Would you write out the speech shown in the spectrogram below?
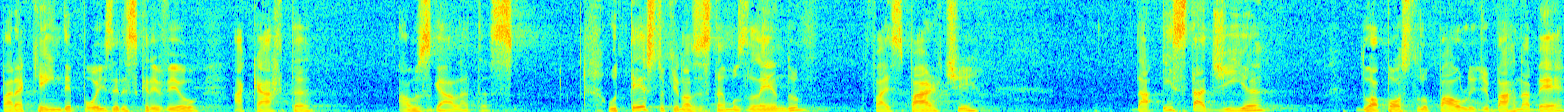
para quem depois ele escreveu a carta aos Gálatas. O texto que nós estamos lendo faz parte da estadia do apóstolo Paulo e de Barnabé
